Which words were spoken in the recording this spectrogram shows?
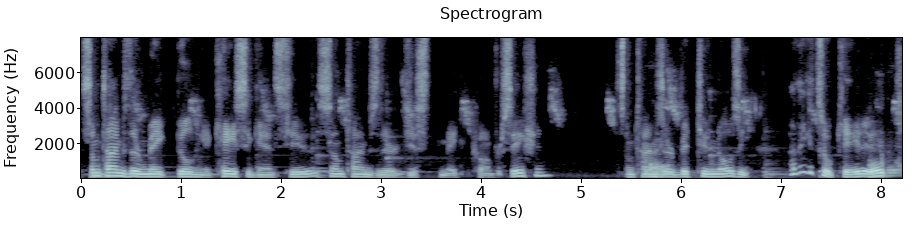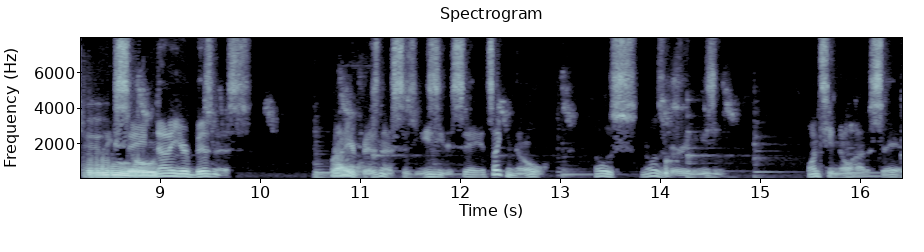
sometimes they're make building a case against you. Sometimes they're just making conversation. Sometimes Right. they're a bit too nosy. I think it's okay to like, say nosy. none of your business. None of Right. your business is easy to say. It's like no, no is no is very easy once you know how to say it.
